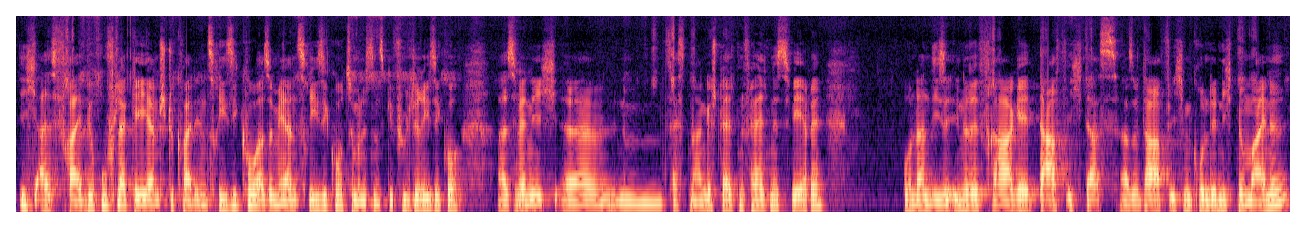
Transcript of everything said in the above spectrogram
ich als Freiberufler gehe ja ein Stück weit ins Risiko, also mehr ins Risiko, zumindest ins gefühlte Risiko, als wenn ich äh, in einem festen Angestelltenverhältnis wäre. Und dann diese innere Frage, darf ich das? Also darf ich im Grunde nicht nur meine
